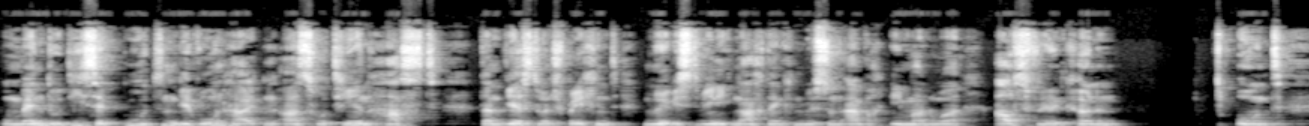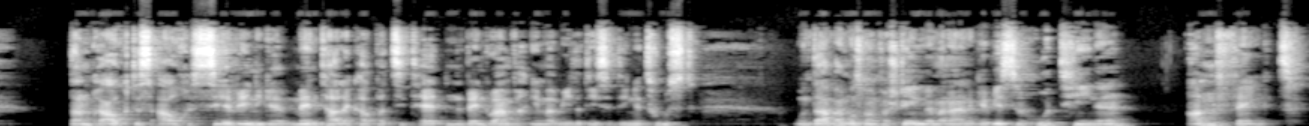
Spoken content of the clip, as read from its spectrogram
Und wenn du diese guten Gewohnheiten als Routinen hast, dann wirst du entsprechend möglichst wenig nachdenken müssen und einfach immer nur ausführen können. Und dann braucht es auch sehr wenige mentale Kapazitäten, wenn du einfach immer wieder diese Dinge tust. Und dabei muss man verstehen, wenn man eine gewisse Routine anfängt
